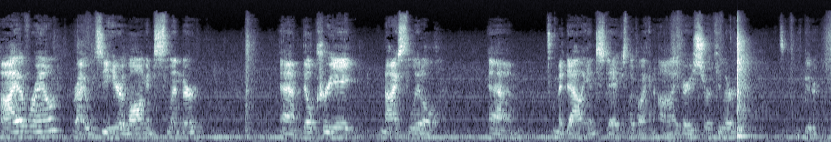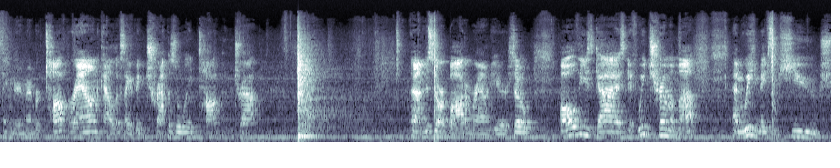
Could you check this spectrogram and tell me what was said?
eye of round, right? We can see here long and slender. Um, they'll create nice little um, medallion steaks, look like an eye, very circular. It's a good thing to remember. Top round, kind of looks like a big trapezoid top trap. Um, this is our bottom round here. So all these guys, if we trim them up, and we can make some huge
